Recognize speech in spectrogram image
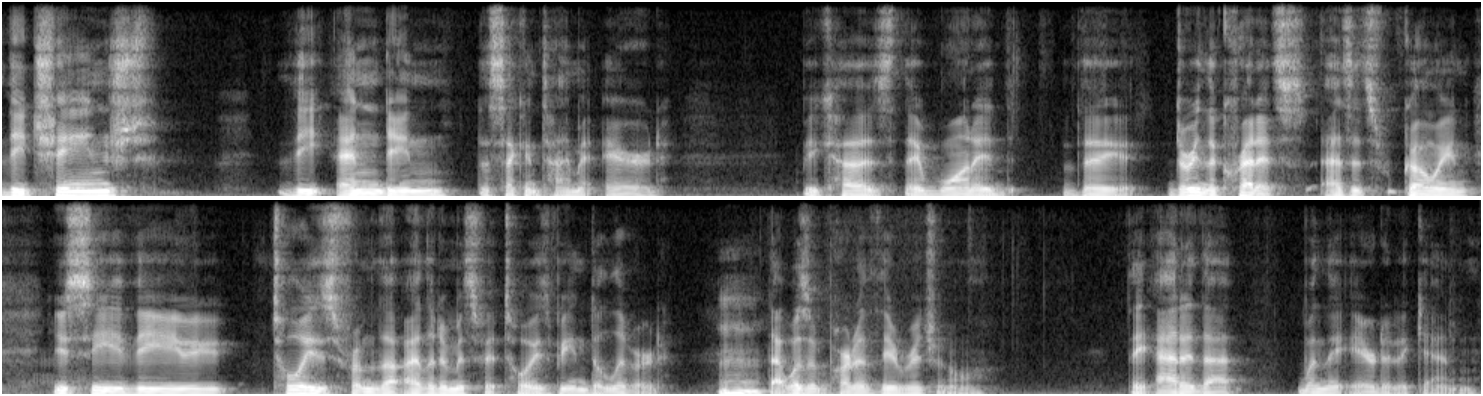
they changed the ending the second time it aired because they wanted the during the credits as it's going, you see the toys from the Island of Misfit Toys being delivered. Mm-hmm. That wasn't part of the original. They added that when they aired it again.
